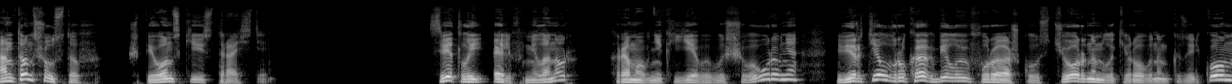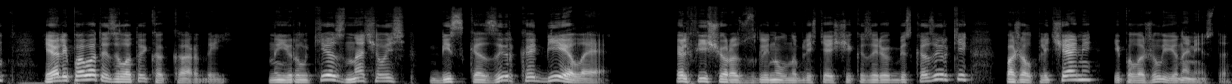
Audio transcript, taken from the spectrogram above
Антон Шустов. Шпионские страсти. Светлый эльф Меланор, храмовник Евы высшего уровня, вертел в руках белую фуражку с черным лакированным козырьком и олиповатой золотой кокардой. На ярлыке значилось «бескозырка белая». Эльф еще раз взглянул на блестящий козырек без козырки, пожал плечами и положил ее на место.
